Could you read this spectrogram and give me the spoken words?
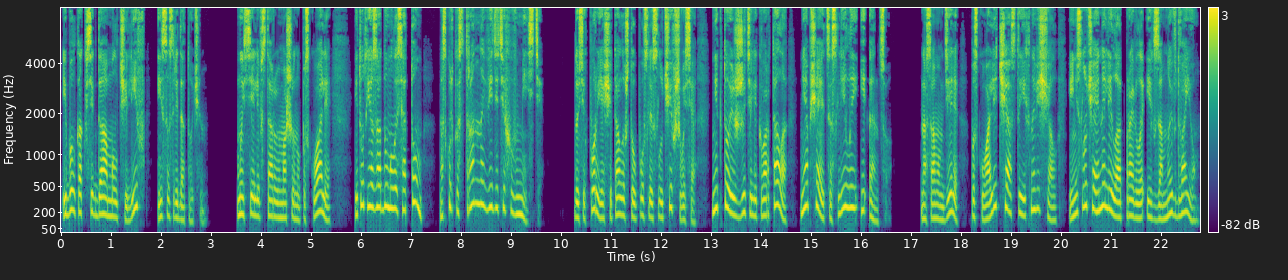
и был, как всегда, молчалив и сосредоточен. Мы сели в старую машину Паскуале, и тут я задумалась о том, насколько странно видеть их вместе. До сих пор я считала, что после случившегося никто из жителей квартала не общается с Лилой и Энцо. На самом деле Паскуали часто их навещал, и не случайно Лила отправила их за мной вдвоем.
